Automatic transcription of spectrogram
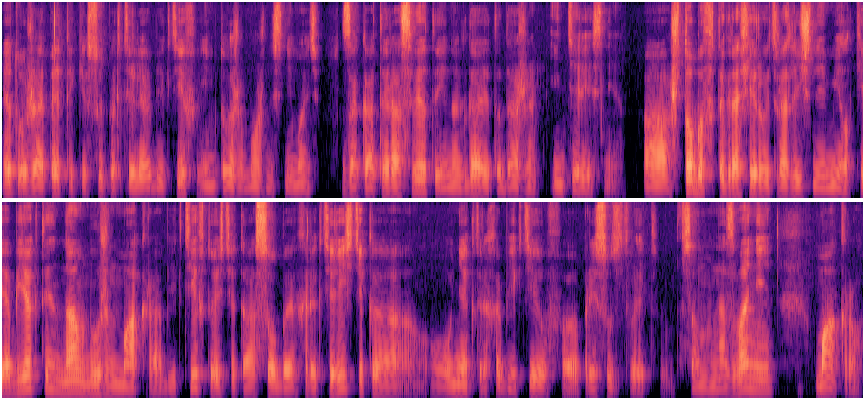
это уже опять-таки супер телеобъектив, им тоже можно снимать закаты и рассветы, иногда это даже интереснее. А, чтобы фотографировать различные мелкие объекты, нам нужен макрообъектив, то есть это особая характеристика. У некоторых объективов э, присутствует в самом названии макро.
